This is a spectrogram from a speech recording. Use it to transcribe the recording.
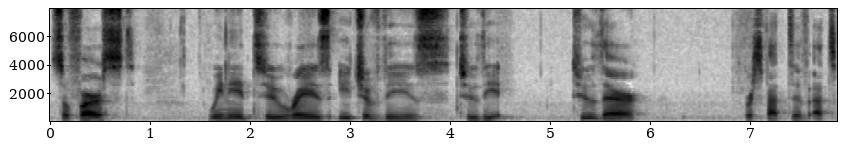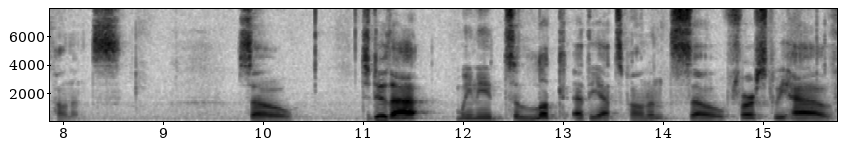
So first, we need to raise each of these to the to their respective exponents. So to do that, we need to look at the exponents. So first we have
